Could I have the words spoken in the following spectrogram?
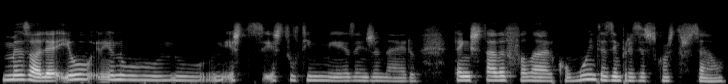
Mas olha, eu, eu no, no, este, este último mês, em janeiro, tenho estado a falar com muitas empresas de construção.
